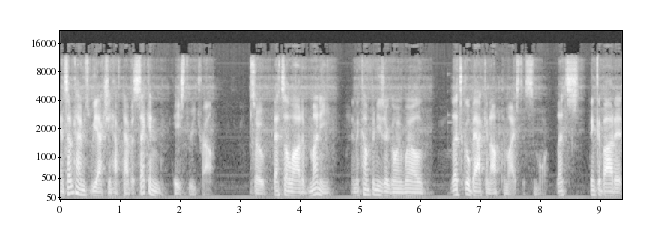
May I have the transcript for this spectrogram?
And sometimes we actually have to have a second phase three trial. So that's a lot of money. And the companies are going, well, let's go back and optimize this some more. Let's think about it.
